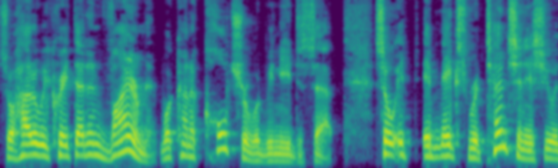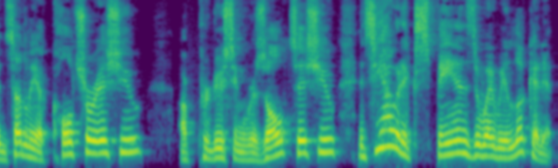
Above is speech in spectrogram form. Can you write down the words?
So how do we create that environment? What kind of culture would we need to set? So it, it makes retention issue and suddenly a culture issue, a producing results issue, and see how it expands the way we look at it.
